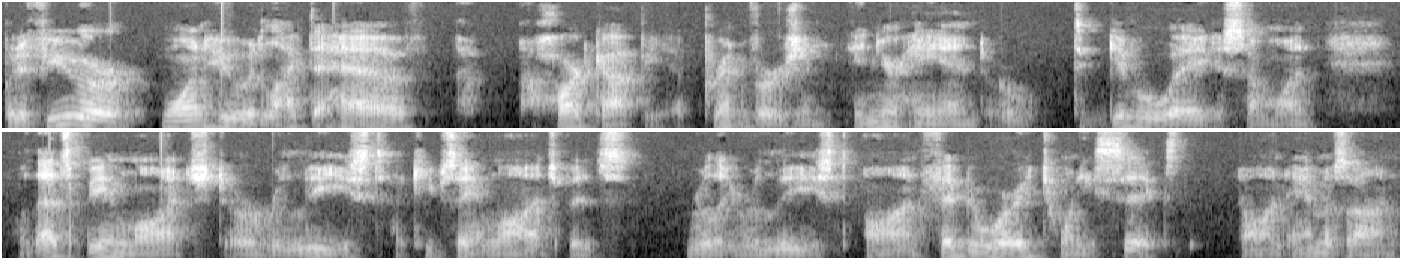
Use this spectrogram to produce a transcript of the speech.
But if you are one who would like to have a hard copy, a print version in your hand or to give away to someone, well, that's being launched or released. I keep saying launch, but it's really released on February 26th on Amazon.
